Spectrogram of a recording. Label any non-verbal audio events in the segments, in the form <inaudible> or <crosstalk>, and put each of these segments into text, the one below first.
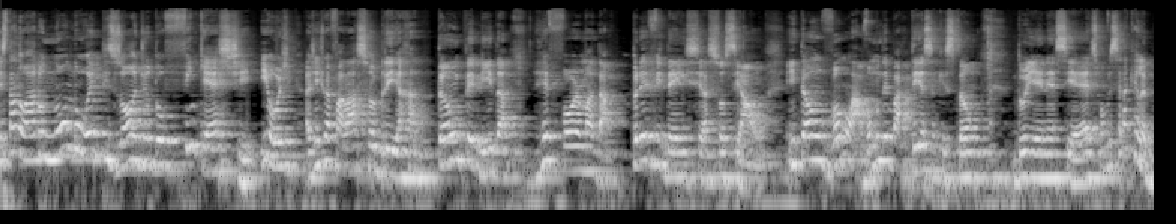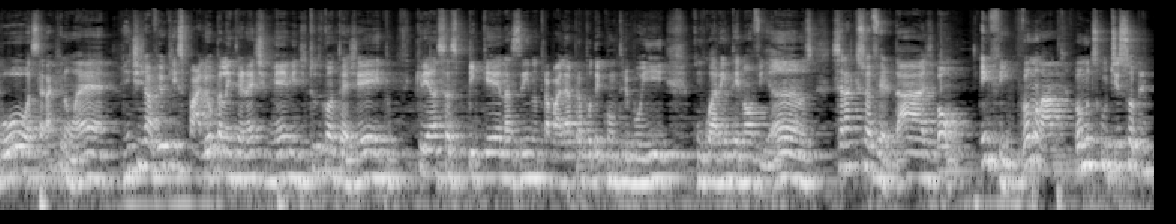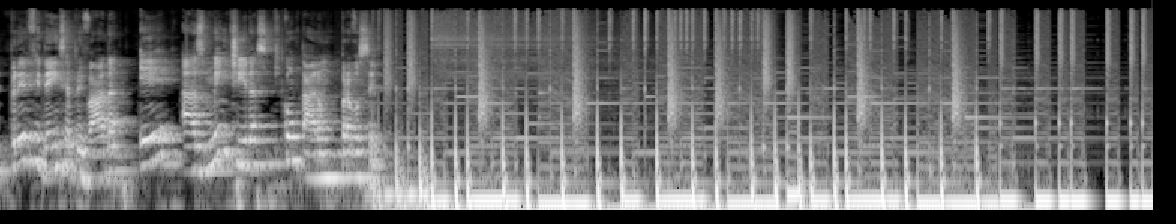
está no ar o nono episódio do Fincast e hoje a gente vai falar sobre a tão temida reforma da Previdência Social. Então vamos lá, vamos debater essa questão do INSS. Vamos ver, será que ela é boa? Será que não é? A gente já viu que espalhou pela internet meme de tudo quanto é jeito. Crianças pequenas indo trabalhar para poder contribuir com 49 anos. Será que isso é verdade? Bom, enfim, vamos lá. Vamos discutir sobre previdência privada e as mentiras que contaram para você.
